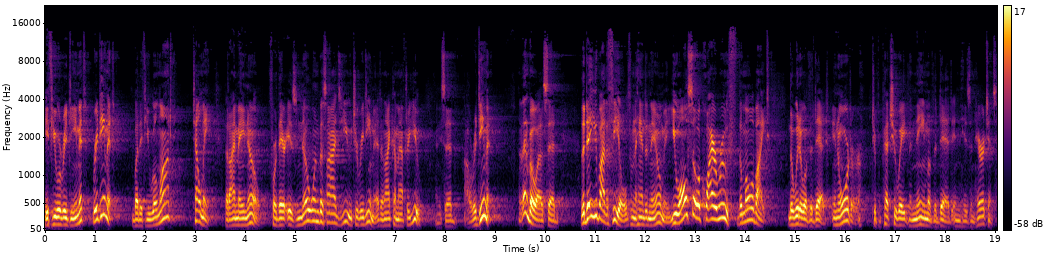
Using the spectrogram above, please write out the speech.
If you will redeem it, redeem it. But if you will not, tell me, that I may know. For there is no one besides you to redeem it, and I come after you. And he said, I'll redeem it. And then Boaz said, The day you buy the field from the hand of Naomi, you also acquire Ruth, the Moabite, the widow of the dead, in order to perpetuate the name of the dead in his inheritance.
